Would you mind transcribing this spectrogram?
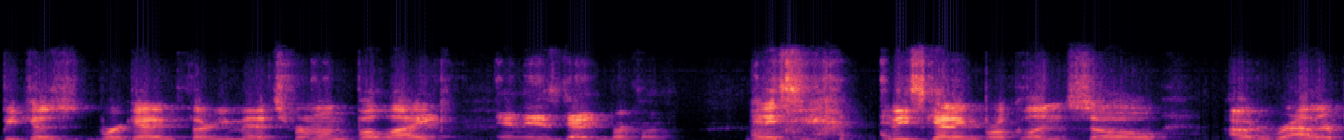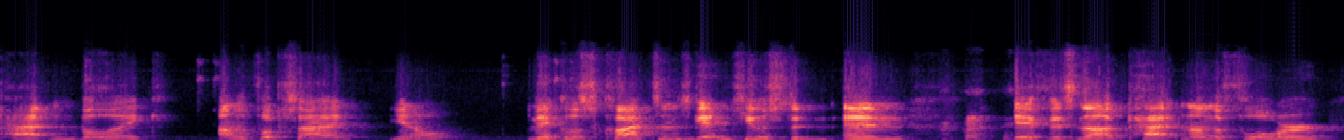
because we're getting 30 minutes from him, but like. And he's getting Brooklyn. And he's and he's getting Brooklyn, so I would rather Patton. But like on the flip side, you know, Nicholas Claxton's getting Houston, and if it's not Patton on the floor,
